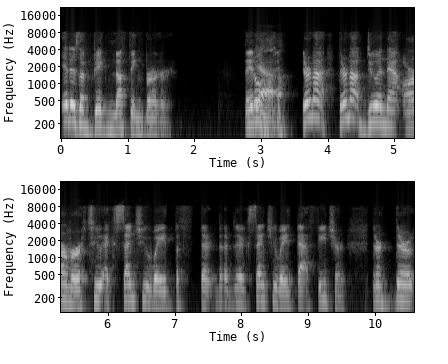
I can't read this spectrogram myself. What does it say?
it is a big nothing burger. They don't. Yeah. They're not. They're not doing that armor to accentuate the. They're, they're, to accentuate that feature. They're they're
